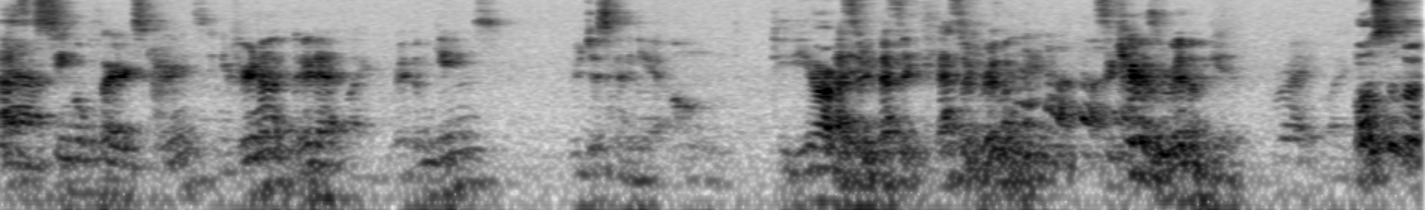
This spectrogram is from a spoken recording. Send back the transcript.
That's Yeah. a single player experience, and if you're not good at like rhythm games, you're just gonna get owned. VR. That's a, baby. that's a, that's a rhythm game. Sekiro's a rhythm game. Right. Like, Most of the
